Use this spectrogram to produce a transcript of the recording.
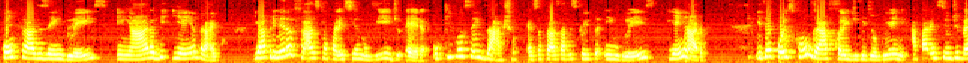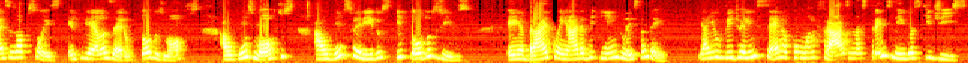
com frases em inglês, em árabe e em hebraico. E a primeira frase que aparecia no vídeo era: O que vocês acham? Essa frase estava escrita em inglês e em árabe. E depois, com o gráfico ali de videogame, apareciam diversas opções. Entre elas eram todos mortos, alguns mortos, alguns feridos e todos vivos. Em hebraico, em árabe e em inglês também. E aí o vídeo ele encerra com uma frase nas três línguas que diz:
